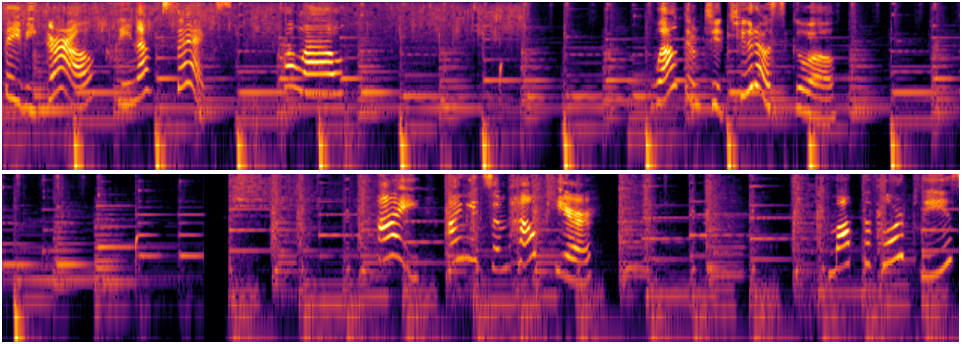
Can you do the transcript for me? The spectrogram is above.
baby girl, clean up six. Hello. Welcome to Tudo School. Hi, I need some help here. Mop the floor, please.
